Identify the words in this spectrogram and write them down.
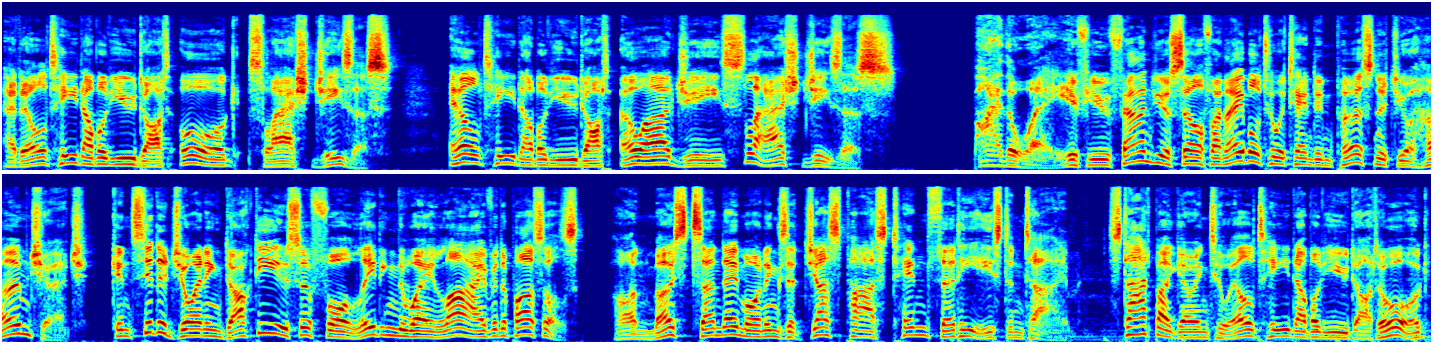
at ltw.org slash Jesus. ltw.org slash Jesus. By the way, if you found yourself unable to attend in person at your home church, consider joining Dr. Youssef for Leading the Way live at Apostles on most Sunday mornings at just past 10:30 Eastern Time. Start by going to ltw.org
